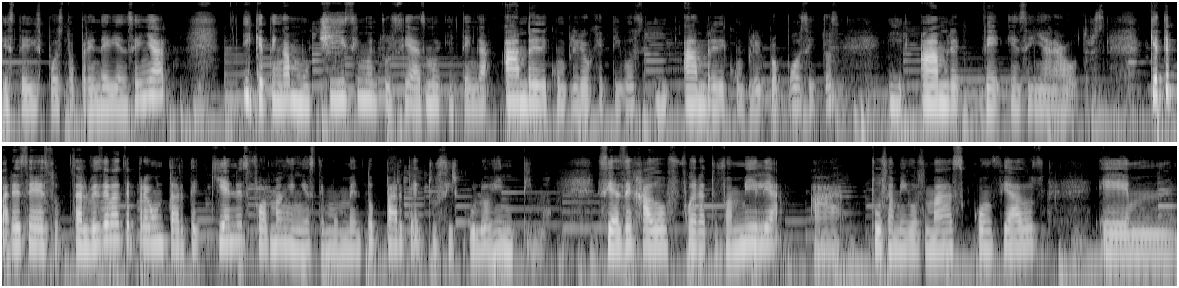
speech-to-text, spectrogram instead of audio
esté dispuesto a aprender y enseñar y que tenga muchísimo entusiasmo y tenga hambre de cumplir objetivos y hambre de cumplir propósitos y hambre de enseñar a otros. ¿Qué te parece eso? Tal vez debas de preguntarte quiénes forman en este momento parte de tu círculo íntimo. Si has dejado fuera tu familia, a tus amigos más confiados, Em,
